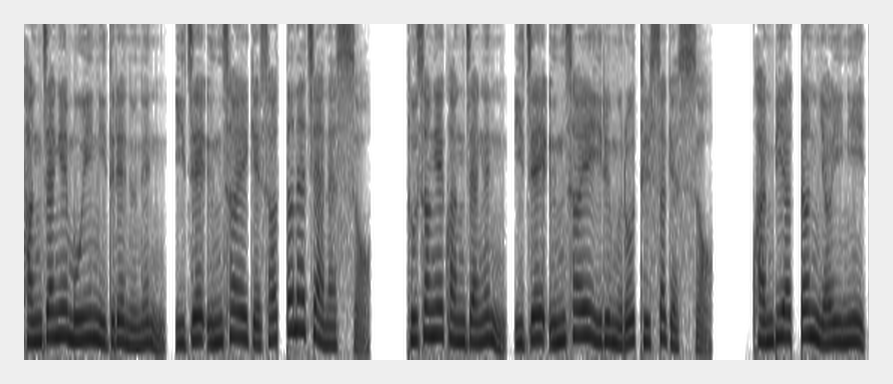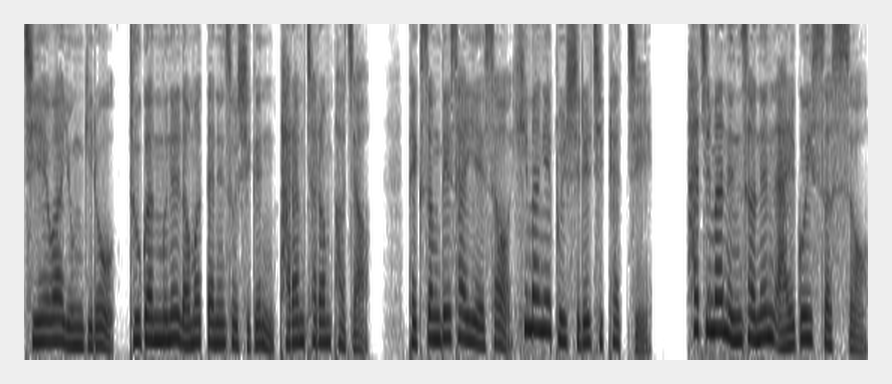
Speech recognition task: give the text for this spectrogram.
광장에 모인 이들의 눈은 이제 은서에게서 떠나지 않았소. 도성의 광장은 이제 은서의 이름으로 들썩였소. 관비였던 여인이 지혜와 용기로 두 관문을 넘었다는 소식은 바람처럼 퍼져 백성들 사이에서 희망의 불씨를 지폈지. 하지만 은서는 알고 있었소.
